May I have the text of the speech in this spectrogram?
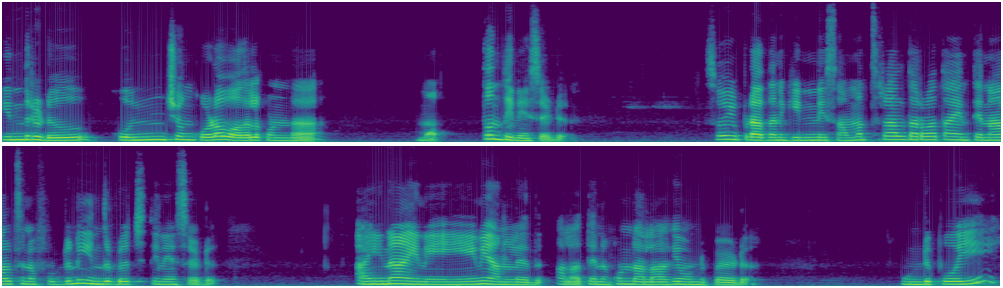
ఇంద్రుడు కొంచెం కూడా వదలకుండా మొత్తం తినేశాడు. సో ఇప్పుడు అతనికి ఇన్ని సంవత్సరాల తర్వాత ఆయన తినాల్సిన ఫుడ్ని ఇంద్రుడు వచ్చి తినేశాడు. అయినా ఆయన ఏమీ అనలేదు. అలా తినకుండా అలాగే ఉండిపోయాడు. ఉండిపోయి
